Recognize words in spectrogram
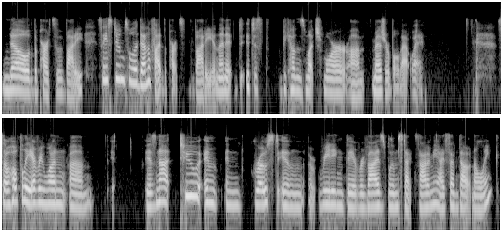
know the parts of the body, say students will identify the parts of the body. And then it, it just becomes much more um, measurable that way. So hopefully everyone um, is not too in, engrossed in uh, reading the revised Bloom's taxonomy. I sent out in a link,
